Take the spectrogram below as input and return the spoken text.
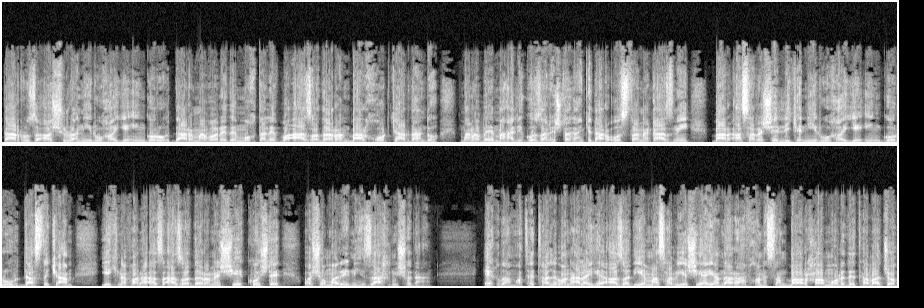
در روز آشورا نیروهای این گروه در موارد مختلف با عزاداران برخورد کردند و منابع محلی گزارش دادند که در استان غزنی بر اثر شلیک نیروهای این گروه دست کم یک نفر از عزاداران شیعه کشته و شماره نیز زخمی شدند اقدامات طالبان علیه آزادی مذهبی شیعیان در افغانستان بارها مورد توجه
